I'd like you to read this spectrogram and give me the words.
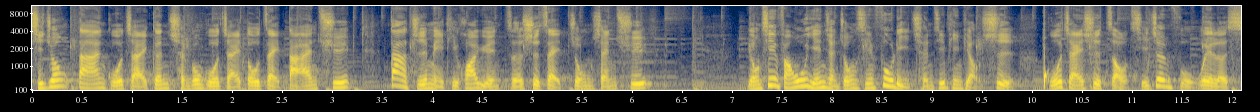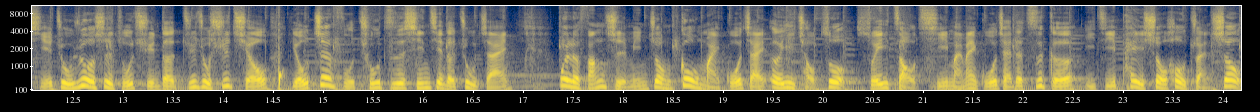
其中，大安国宅跟成功国宅都在大安区，大直美堤花园则是在中山区。永庆房屋延展中心副理陈金平表示，国宅是早期政府为了协助弱势族群的居住需求，由政府出资新建的住宅。为了防止民众购买国宅恶意炒作，所以早期买卖国宅的资格以及配售后转售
